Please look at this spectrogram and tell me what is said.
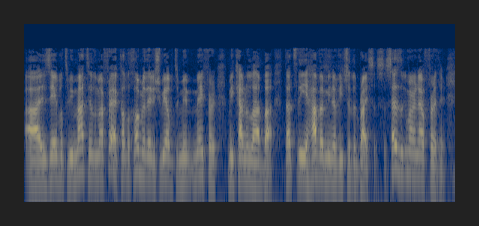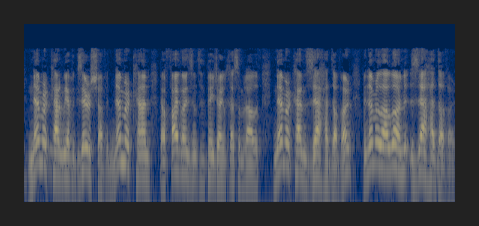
uh, is able to be Matil Lemafreya, Kal that he should be able to mefer Mikanu Lahaba. That's the Hava min of each of the brises. So says the Gemara now further. Nemer Khan, we have Gzer Shavin. Nemer Khan, about five lines into the page, Ayin Chesam Aleph. Nemer Khan Zeh Hadavar, Nemer Lalon Zeh Hadavar.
